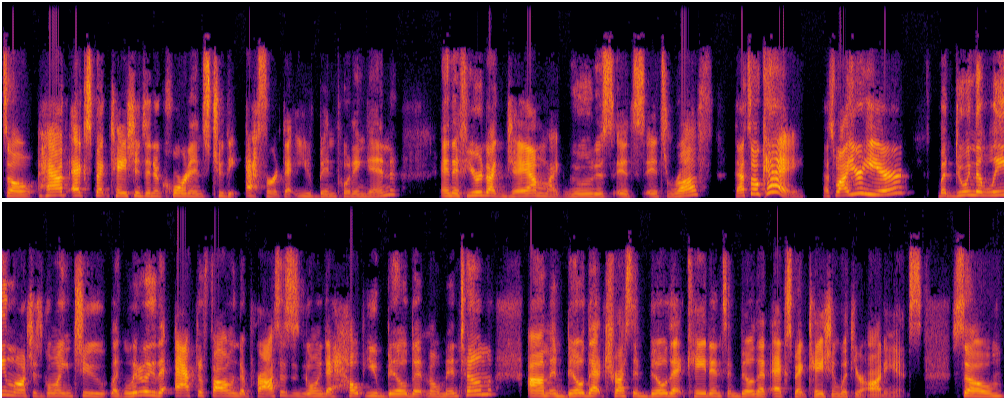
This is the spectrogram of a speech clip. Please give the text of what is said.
So have expectations in accordance to the effort that you've been putting in, and if you're like Jay, I'm like, ooh, this it's it's rough. That's okay. That's why you're here. But doing the lean launch is going to like literally the act of following the process is going to help you build that momentum um, and build that trust and build that cadence and build that expectation with your audience. So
